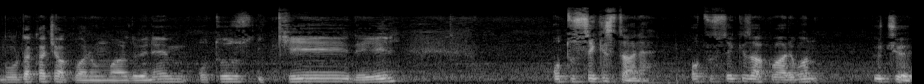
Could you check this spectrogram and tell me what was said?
Burada kaç akvaryum vardı benim? 32 değil. 38 tane. 38 akvaryumun 3'ü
